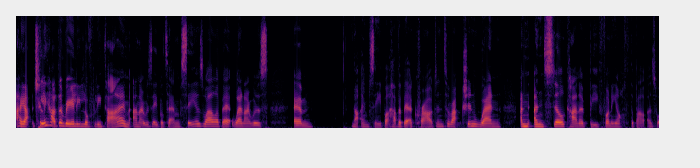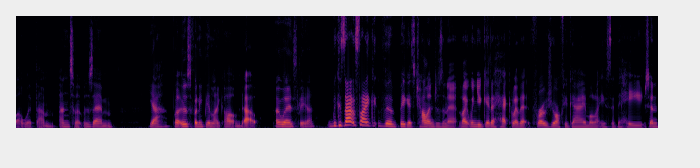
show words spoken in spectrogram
I actually had a really lovely time and I was able to MC as well a bit when I was um not MC but have a bit of crowd interaction when and and still kind of be funny off the bat as well with them. And so it was um yeah, but it was funny being like, oh no, my worst fear. because that's like the biggest challenge isn't it like when you get a heckler that throws you off your game or like you said the heat and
